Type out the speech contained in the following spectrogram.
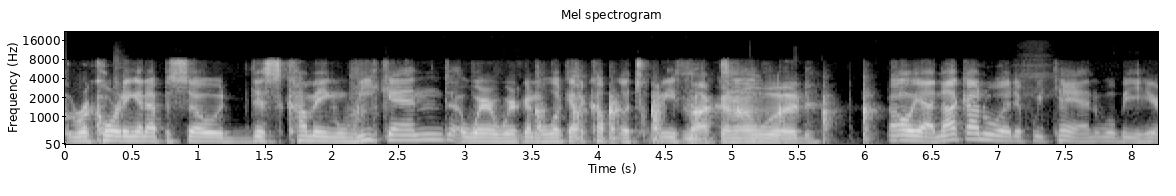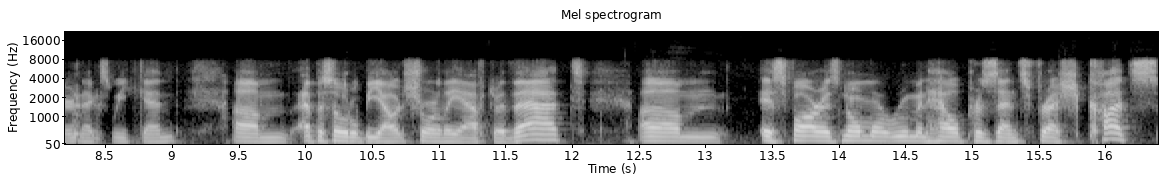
recording an episode this coming weekend where we're going to look at a couple of 20. Knocking on wood. Oh yeah, knock on wood. If we can, we'll be here next weekend. Um, episode will be out shortly after that. Um, as far as No More Room in Hell presents Fresh Cuts,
